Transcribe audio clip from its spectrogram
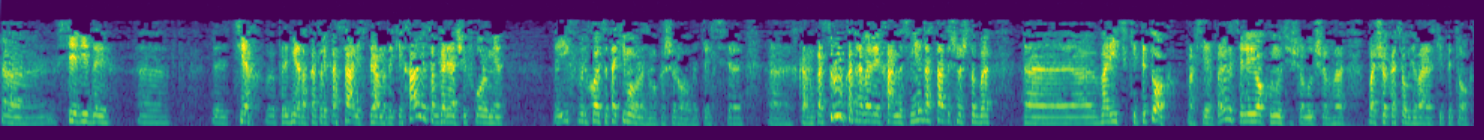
все виды тех предметов, которые касались прямо таких хамица в горячей форме, их приходится таким образом кашировать. То есть, скажем, кастрюлю, в которой варили хамец, мне достаточно, чтобы варить кипяток по всей поверхности, или ее окунуть еще лучше в большой котел, где варят кипяток.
